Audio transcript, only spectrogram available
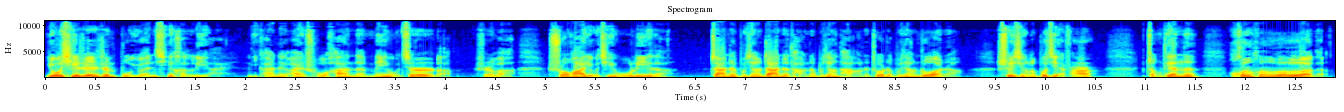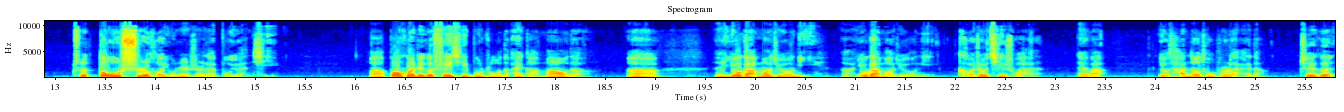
尤其人参补元气很厉害。你看这个爱出汗的、没有劲儿的，是吧？说话有气无力的，站着不像站着，躺着不像躺着，坐着不像坐着，睡醒了不解乏，整天呢浑浑噩噩的，这都适合用人参来补元气啊。包括这个肺气不足的、爱感冒的啊，嗯，有感冒就有你啊，有感冒就有你，咳嗽气喘，对吧？有痰都吐不出来的，这个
